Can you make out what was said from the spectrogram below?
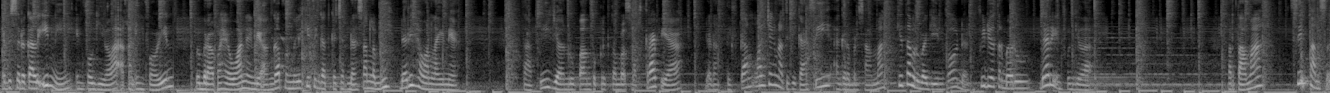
Episode kali ini, Info Gila akan infoin beberapa hewan yang dianggap memiliki tingkat kecerdasan lebih dari hewan lainnya. Tapi jangan lupa untuk klik tombol subscribe ya, dan aktifkan lonceng notifikasi agar bersama kita berbagi info dan video terbaru dari Info Gila. Pertama, simpanse.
